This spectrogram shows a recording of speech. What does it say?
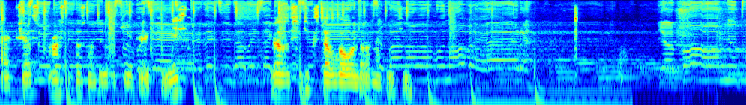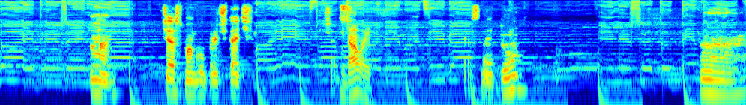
Так, сейчас просто посмотрю, какие треки есть. Сразу все текста в голову должны прийти. А, сейчас могу прочитать. Сейчас, Давай. сейчас найду. А.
